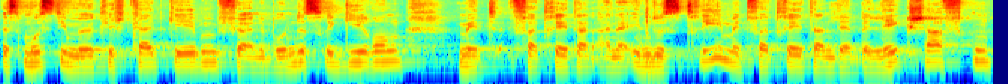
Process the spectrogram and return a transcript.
Es muss die Möglichkeit geben für eine Bundesregierung mit Vertretern einer Industrie, mit Vertretern der Belegschaften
